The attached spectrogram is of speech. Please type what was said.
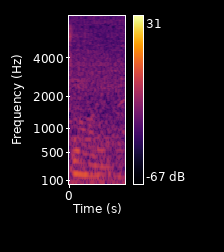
Destroyed.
